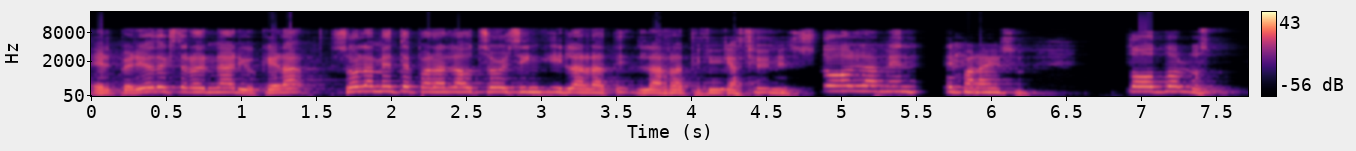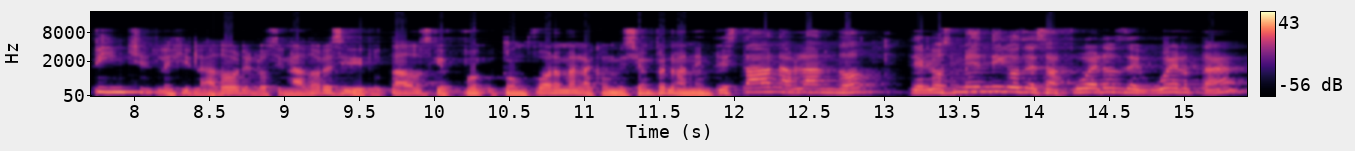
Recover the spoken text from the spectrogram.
el periodo extraordinario, que era solamente para el outsourcing y las ratificaciones, solamente para eso todos los pinches legisladores, los senadores y diputados que conforman la comisión permanente estaban hablando de los mendigos desafueros de Huerta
